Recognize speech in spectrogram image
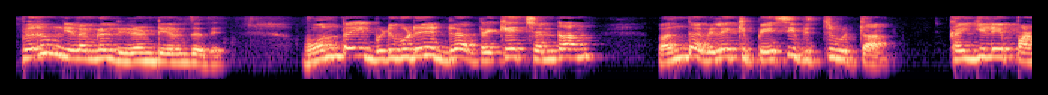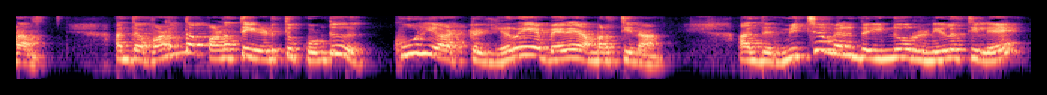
பெரும் நிலங்கள் இரண்டு இருந்தது. ஒன்றை விடுவிடு என்று அன்றைக்கே சென்றான். வந்த விலைக்கு பேசி விற்று விட்டான். கையிலே பணம். அந்த வளர்ந்த பணத்தை எடுத்துக்கொண்டு கூலி ஆட்கள் நிறைய பேரை அமர்த்தினான். அந்த மிச்சம் இருந்த இன்னொரு நிலத்திலே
